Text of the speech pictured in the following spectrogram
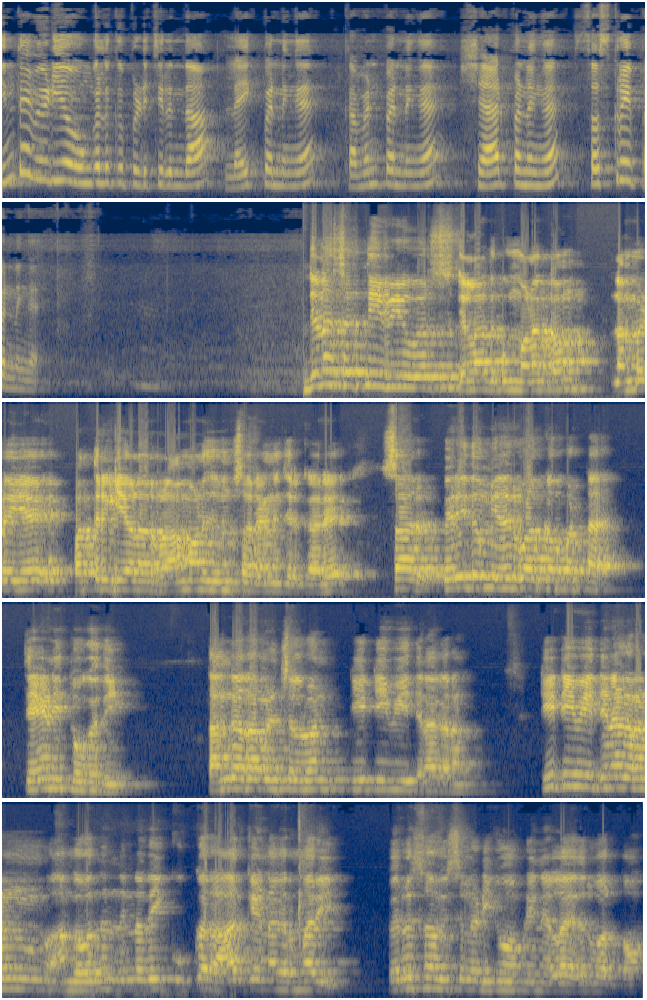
இந்த வீடியோ உங்களுக்கு பிடிச்சிருந்தா லைக் பண்ணுங்க கமெண்ட் பண்ணுங்க ஷேர் பண்ணுங்க சப்ஸ்கிரைப் பண்ணுங்க. தினசக்தி வியூவர்ஸ் எல்லாத்துக்கும் வணக்கம். நம்முடைய பத்திரிகையாளர் ராமானுஜம் சார் இணைஞ்சிருக்காரு. சார் பெரிதும் எதிர்பார்க்கப்பட்ட தேனி தொகுதி தங்க தமிழ் செல்வன் டிடிவி தினகரன். டிடிவி தினகரன் அங்க வந்து நின்னதை குக்கர் ஆர்கே நகர் மாதிரி பெருசா விசில் அடிக்கும் அப்படின்னு எல்லாம் எதிர்பார்த்தோம்.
